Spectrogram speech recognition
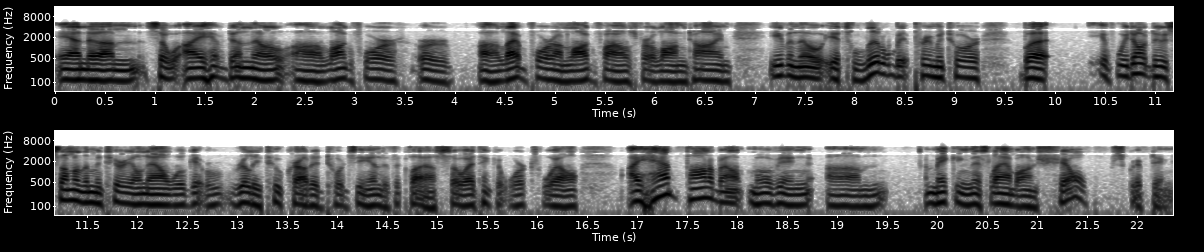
And um, so I have done the uh, log 4 or uh, lab 4 on log files for a long time, even though it's a little bit premature. But if we don't do some of the material now, we'll get really too crowded towards the end of the class. So I think it works well. I had thought about moving, um, making this lab on shell scripting.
